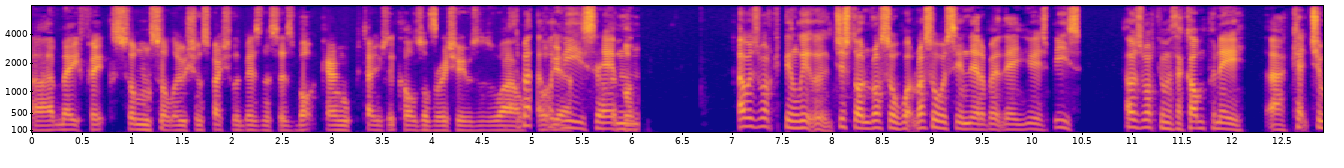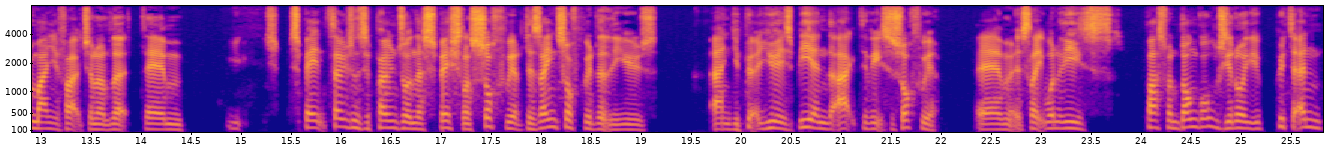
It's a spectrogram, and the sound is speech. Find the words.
uh, may fix some solution, especially businesses, but can potentially cause other issues as well. But, like yeah. these, um, I was working lately just on Russell. What Russell was saying there about the USBs. I was working with a company, a kitchen manufacturer that um, spent thousands of pounds on this specialist software, design software that they use, and you put a USB in that activates the software. Um, it's like one of these password dongles. You know, you put it in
